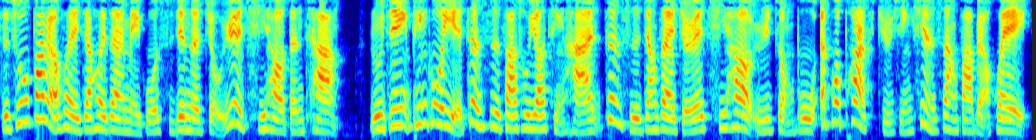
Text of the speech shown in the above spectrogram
指出，发表会将会在美国时间的九月七号登场。如今，苹果也正式发出邀请函，证实将在九月七号与总部 Apple Park 举行线上发表会。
